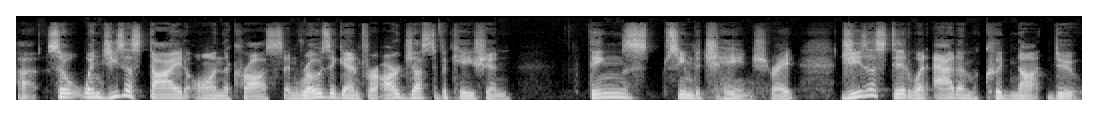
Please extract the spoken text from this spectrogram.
uh, so when jesus died on the cross and rose again for our justification things seem to change, right? Jesus did what Adam could not do.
